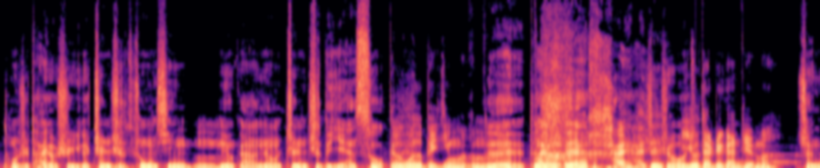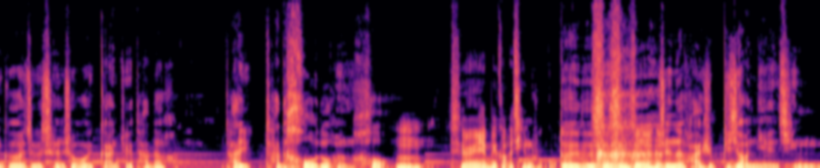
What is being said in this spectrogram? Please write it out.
同时它又是一个政治的中心，嗯你有感到那种政治的严肃。德国的北京吗？嗯，，对，它有哎，还还真是我 有点这感觉吗？整个这个城市，我感觉它的它它的厚度很厚。嗯，虽然也没搞清楚过。对对对，真的还是比较年轻。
